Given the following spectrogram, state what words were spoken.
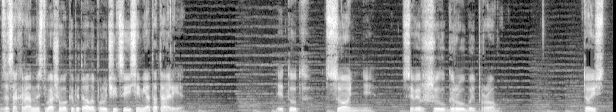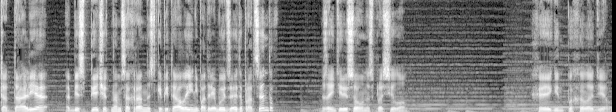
За сохранность вашего капитала поручится и семья Таталия. И тут Сонни совершил грубый промах. То есть Таталья обеспечит нам сохранность капитала и не потребует за это процентов? Заинтересованно спросил он. Хейген похолодел.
